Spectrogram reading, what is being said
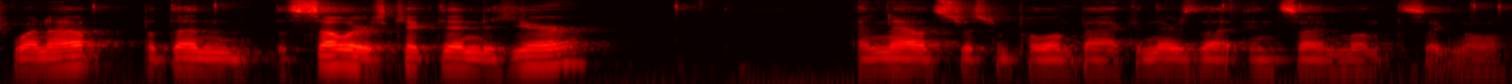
which went up, but then the sellers kicked into here, and now it's just been pulling back. And there's that inside month signal.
